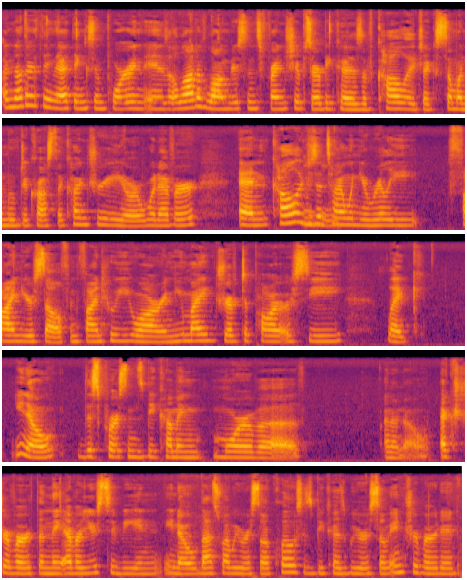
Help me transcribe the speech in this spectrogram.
another thing that I think is important is a lot of long distance friendships are because of college, like someone moved across the country or whatever. And college mm-hmm. is a mm-hmm. time when you really find yourself and find who you are, and you might drift apart or see, like, you know, this person's becoming more of a I don't know, extrovert than they ever used to be. And, you know, that's why we were so close, is because we were so introverted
